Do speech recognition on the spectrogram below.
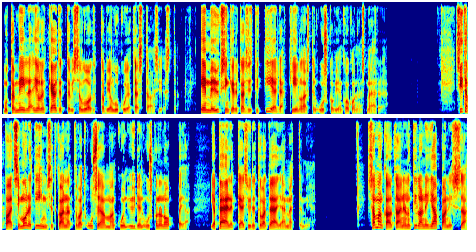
mutta meillä ei ole käytettävissä luotettavia lukuja tästä asiasta. Emme yksinkertaisesti tiedä kiinalaisten uskovien kokonaismäärää. Sitä paitsi monet ihmiset kannattavat useamman kuin yhden uskonnon oppeja, ja päällekkäisyydet ovat vääjäämättömiä. Samankaltainen on tilanne Japanissa,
